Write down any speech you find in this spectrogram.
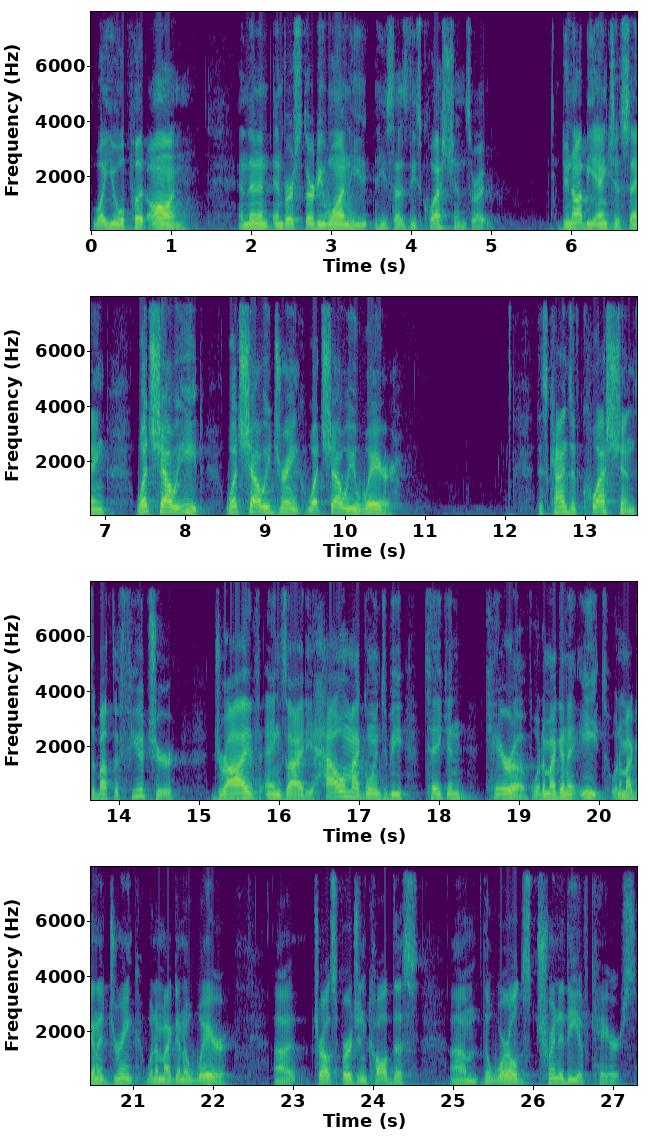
what you will put on. And then in, in verse 31, he, he says these questions, right? Do not be anxious, saying, What shall we eat? What shall we drink? What shall we wear? These kinds of questions about the future drive anxiety. How am I going to be taken care of? What am I going to eat? What am I going to drink? What am I going to wear? Uh, Charles Spurgeon called this um, the world's trinity of cares.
